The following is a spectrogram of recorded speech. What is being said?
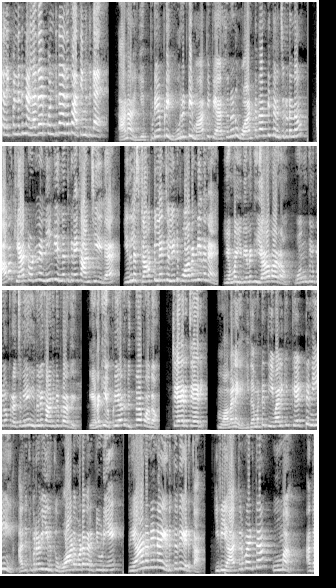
செலக்ட் பண்ணது நல்லா தான் இருக்கும்னு தான் அதை பாத்தி முத்துக்க ஆனா எப்படி எப்படி உருட்டி மாத்தி பேசணும்னு உன்கிட்ட தான் தெரிஞ்சுக்கிடணும்? அவ கேட்ட உடனே நீங்க என்னத்துக்குனே காஞ்சி இத இதுல ஸ்டாக் இல்லைன்னு சொல்லிட்டு போக வேண்டியதுனே ஏம்மா இது எனக்கு வியாபாரம். உங்களுக்குள்ள பிரச்சனையே இதுல காணிக்கப்படாது. எனக்கு எப்படியாவது வித்தா போதும். சரி சரி. மொவளே இத மட்டும் தீபாவளிக்கு கெட்டு நீ அதுக்கு பிறகு இருக்கு ஓட ஓட விரட்டி விடியேன் வேணும்னே நான் எடுத்ததே எடுக்கா. இது யார் திரும்ப எடுத்தா? உமா. அந்த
